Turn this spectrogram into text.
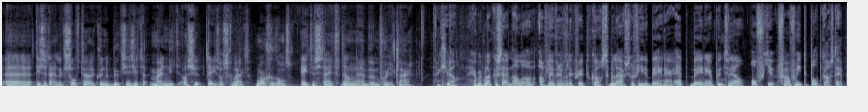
Eh, het is uiteindelijk software, er kunnen bugs in zitten, maar niet als je Tezos gebruikt. Morgen rond etenstijd, dan hebben we hem voor je klaar. Dankjewel. Herbert Blankenstein, alle afleveringen van de CryptoCast te beluisteren via de BNR-app, bnr.nl of je favoriete podcast-app.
